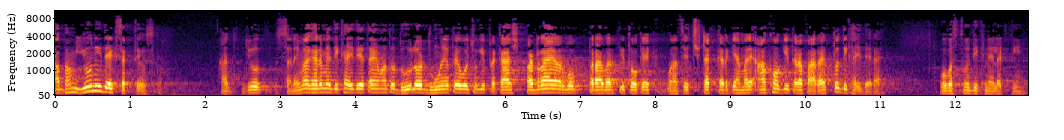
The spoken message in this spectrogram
अब हम यूँ नहीं देख सकते उसको। हाँ जो सनेमा घर में दिखाई देता है, वहाँ तो धूल और धुएँ पे वो चूँकि प्रकाश पड़ रहा है और वो परावर्तित होकर वहाँ से छिटक करके हमारे आँखों की तरफ़ आ रहा है तो दिखाई दे रहा है। वो वस्तुएँ दिखने लगती हैं।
